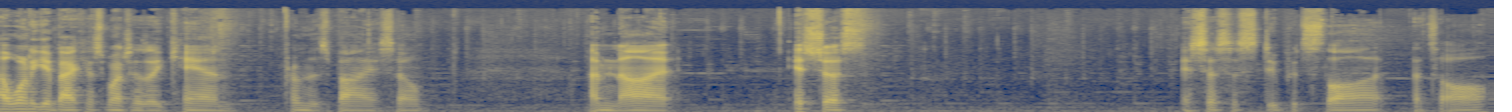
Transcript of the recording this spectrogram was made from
I want to get back as much as I can from this buy, so I'm not. It's just it's just a stupid slot, that's all.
